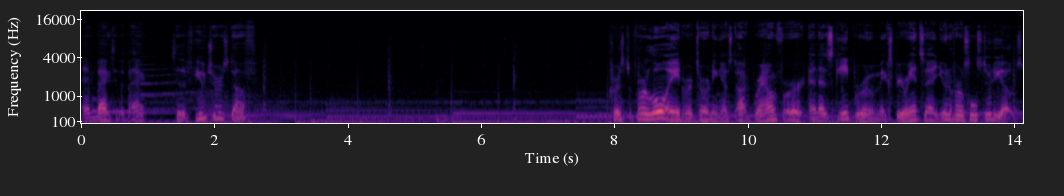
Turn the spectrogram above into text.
And back to the back to the future stuff. Christopher Lloyd returning as Doc Brown for an escape room experience at Universal Studios.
